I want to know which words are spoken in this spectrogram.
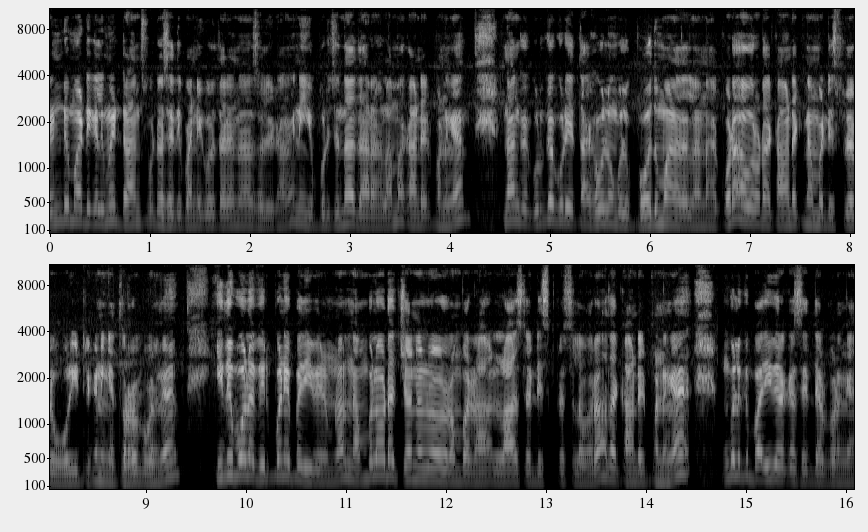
ரெண்டு மாட்டுகளுமே டிரான்ஸ்போர்ட் வசதி பண்ணி கொடுத்தாருன்னு தான் சொல்லியிருக்காங்க. நீங்கள் பிடிச்சிருந்தா தாராளமாக காண்டாக்ட் பண்ணுங்கள் நாங்கள் கொடுக்கக்கூடிய தகவல் உங்களுக்கு போதுமானது இல்லைனா கூட அவரோட காண்டாக்ட் நம்பர் டிஸ்பிளே ஓடிட்டுருக்கு நீங்கள் தொடர்பு கொள்ளுங்கள் இது போல் விற்பனை பதிவு வேணும்னாலும் நம்மளோட சேனலோட ரொம்ப லாஸ்ட்டில் டிஸ்பிளஸில் வரும். அதை காண்டாக்ட் பண்ணுங்கள் உங்களுக்கு பதிவிறக்க செய்து தரப்படுங்க.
